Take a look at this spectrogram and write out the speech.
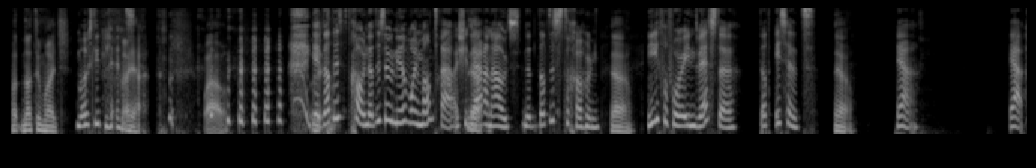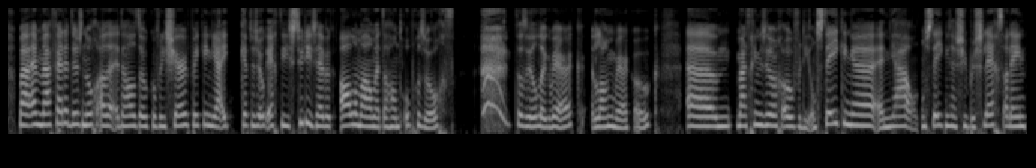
What, not too much. Mostly plants. Oh ja. Wauw. ja, dat is het gewoon. Dat is ook een heel mooi mantra. Als je Ja. daaraan houdt. Dat, dat is het gewoon. Ja, In ieder geval voor in het Westen. Dat is het. ja. Ja. Ja, maar, en, maar verder dus nog, we hadden het ook over die cherrypicking. Ja, ik heb dus ook echt die studies heb ik allemaal met de hand opgezocht. Het was heel leuk werk, lang werk ook. Ehm, maar het ging dus heel erg over die ontstekingen. En ja, ontstekingen zijn super slecht. Alleen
